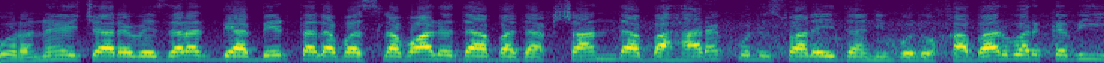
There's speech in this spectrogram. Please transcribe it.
کورنیو چارو وزارت بیا بیرته له وسلوالو د بدخشان د بهارک ولسوالۍ د نیولو خبر ورکوي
